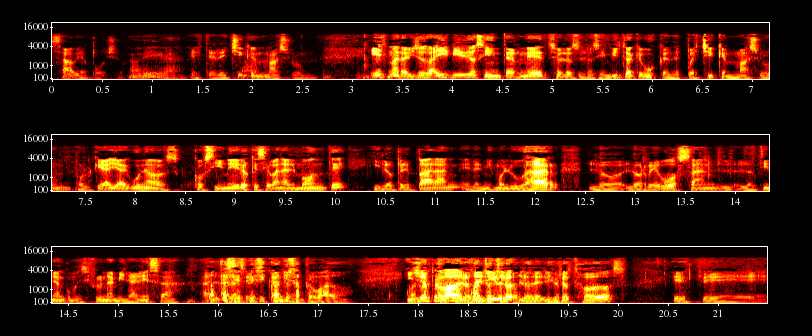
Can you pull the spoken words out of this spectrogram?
sabe a pollo. No diga. Este, de Chicken Mushroom. Es maravilloso. Hay videos en internet, yo los, los invito a que busquen después Chicken Mushroom, porque hay algunos cocineros que se van al monte y lo preparan en el mismo lugar, lo, lo rebosan, lo tiran como si fuera una milanesa. ¿Cuántos has probado? Y yo he probado los del, libro, los del libro todos. Este,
